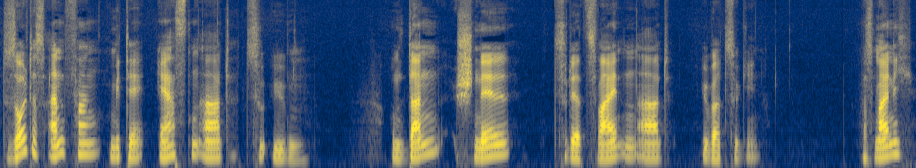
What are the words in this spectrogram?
Du solltest anfangen mit der ersten Art zu üben, um dann schnell zu der zweiten Art überzugehen. Was meine ich?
